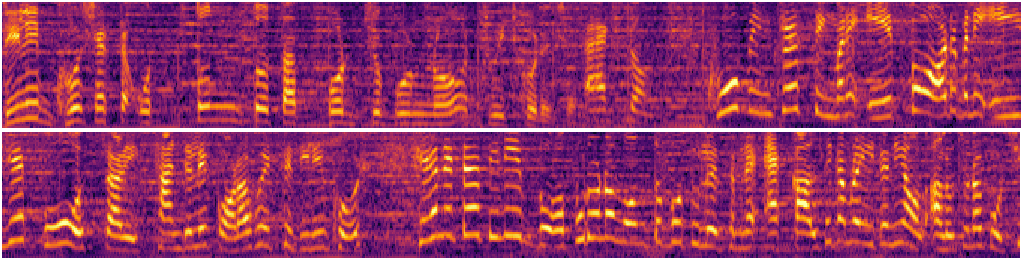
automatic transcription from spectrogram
দিলীপ ঘোষ একটা অত্যন্ত তাৎপর্যপূর্ণ টুইট করেছেন। একদম। খুব ইন্টারেস্টিং মানে এরপর মানে এই যে পোস্ট আর এক্স হ্যান্ডেলে করা হয়েছে দিলীপ ঘোষ সেখানে একটা তিনি পুরনো মন্তব্য তুলেছেন মানে এক কাল থেকে আমরা এটা নিয়ে আলোচনা করছি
